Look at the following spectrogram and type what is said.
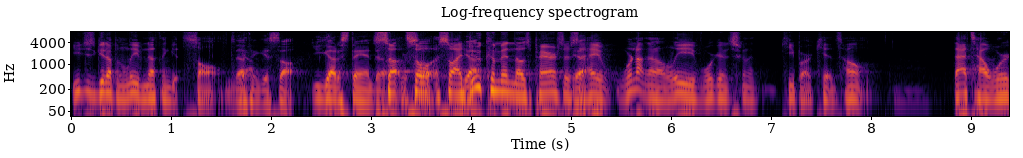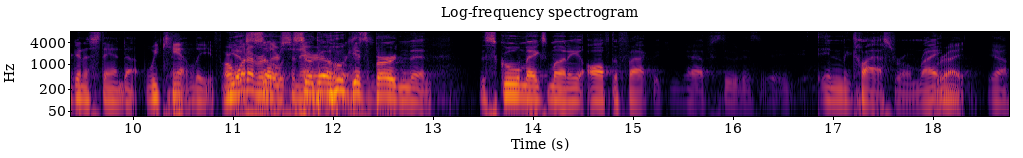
you just get up and leave, nothing gets solved. Nothing gets solved. You got to stand up. So so some- so I Yeah. do commend those parents that say, hey, we're not going to leave. We're gonna, just going to keep our kids home. That's how we're going to stand up. We can't leave, or Yeah, whatever so, their So, scenario. then who is. gets burdened then? The school makes money off the fact that you have students in the classroom, right? right? Yeah.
